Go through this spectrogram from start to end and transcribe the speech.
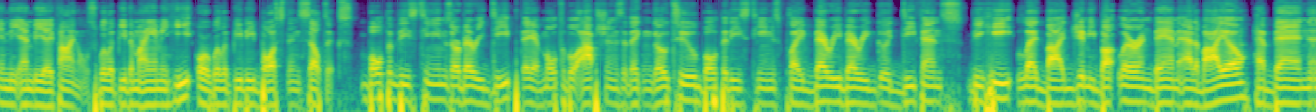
in the NBA Finals? Will it be the Miami Heat or will it be the Boston Celtics? Both of these teams are very deep. They have multiple options that they can go to. Both of these teams play very, very good defense. The Heat, led by Jimmy Butler and Bam Adebayo, have been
